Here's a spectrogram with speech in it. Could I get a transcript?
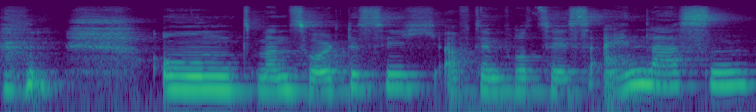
und man sollte sich auf den Prozess einlassen,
